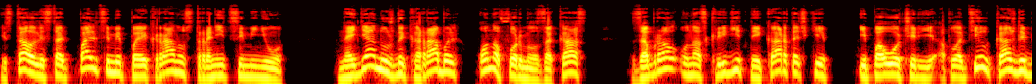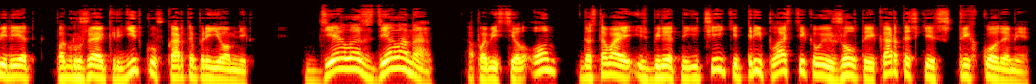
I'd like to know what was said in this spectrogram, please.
и стал листать пальцами по экрану страницы меню. Найдя нужный корабль, он оформил заказ, забрал у нас кредитные карточки и по очереди оплатил каждый билет, погружая кредитку в картоприемник. «Дело сделано!» – оповестил он, доставая из билетной ячейки три пластиковые желтые карточки с штрих-кодами.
